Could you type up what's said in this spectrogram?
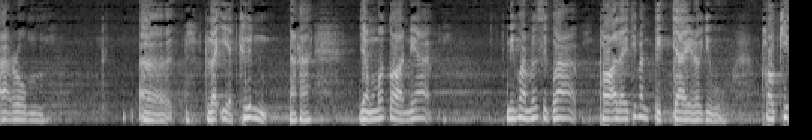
อารมณ์ ละเอียดขึ้นนะคะ อย่างเมื่อก่อนเนี่ย มีความรู้สึกว่า พออะไรที่มันติดใจเราอยู่ พอคิด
